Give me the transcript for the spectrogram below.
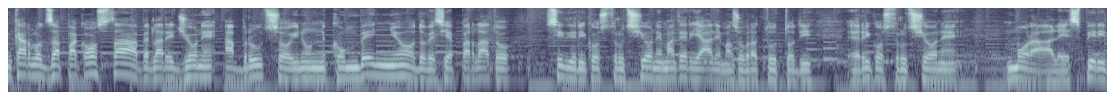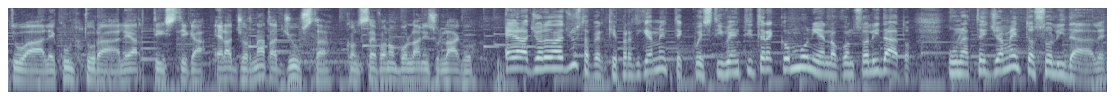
Giancarlo Zappacosta per la regione Abruzzo in un convegno dove si è parlato sì di ricostruzione materiale ma soprattutto di eh, ricostruzione morale, spirituale, culturale, artistica. È la giornata giusta con Stefano Bollani sul lago? È la giornata giusta perché praticamente questi 23 comuni hanno consolidato un atteggiamento solidale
